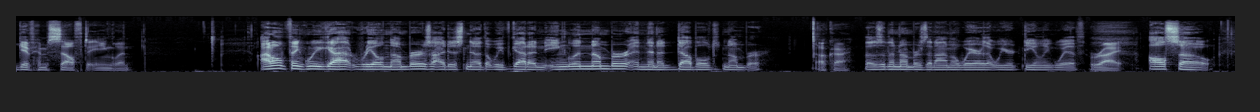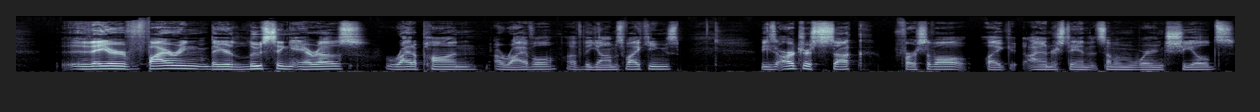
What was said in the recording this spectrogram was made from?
give himself to England? I don't think we got real numbers. I just know that we've got an England number and then a doubled number. Okay, Those are the numbers that I'm aware that we are dealing with. right. Also, they are firing, they are loosing arrows right upon arrival of the Jomsvikings. These archers suck, first of all. Like, I understand that some of them are wearing shields,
